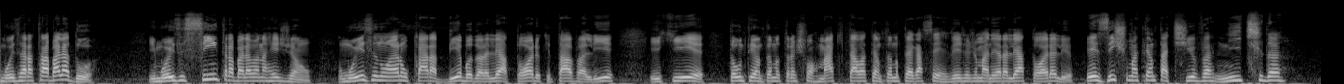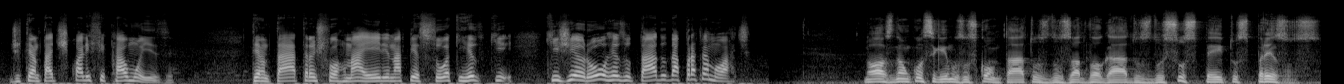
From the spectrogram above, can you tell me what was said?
Moisés era trabalhador e Moisés sim trabalhava na região. O Moisés não era um cara bêbado, aleatório que estava ali e que estão tentando transformar, que estava tentando pegar cerveja de maneira aleatória ali. Existe uma tentativa nítida de tentar desqualificar o Moisés tentar transformar ele na pessoa que, que, que gerou o resultado da própria morte. Nós não conseguimos os contatos dos advogados dos suspeitos presos.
